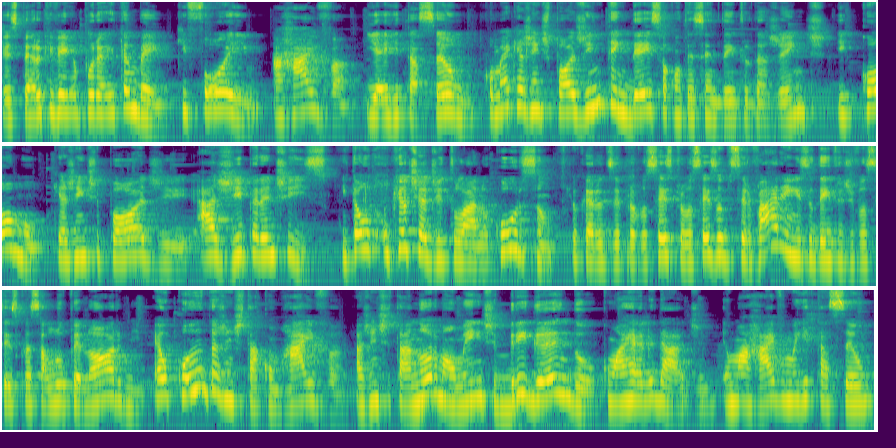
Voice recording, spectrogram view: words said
Eu espero que venha por aí também. Que foi a raiva e a irritação. Como é que a gente pode entender isso acontecendo dentro da gente e como que a gente pode agir perante isso? Então, o que eu tinha dito lá no curso, que eu quero dizer para vocês, para vocês observarem isso dentro de vocês com essa lupa enorme, é o quanto a gente está com raiva, a gente está normalmente brigando com a realidade. É uma raiva, uma irritação,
